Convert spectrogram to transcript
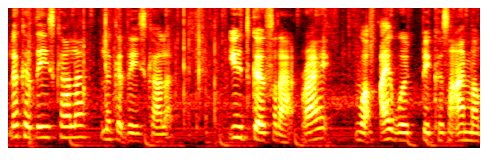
look at this color, look at this color. You'd go for that, right? Well, I would because I'm a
